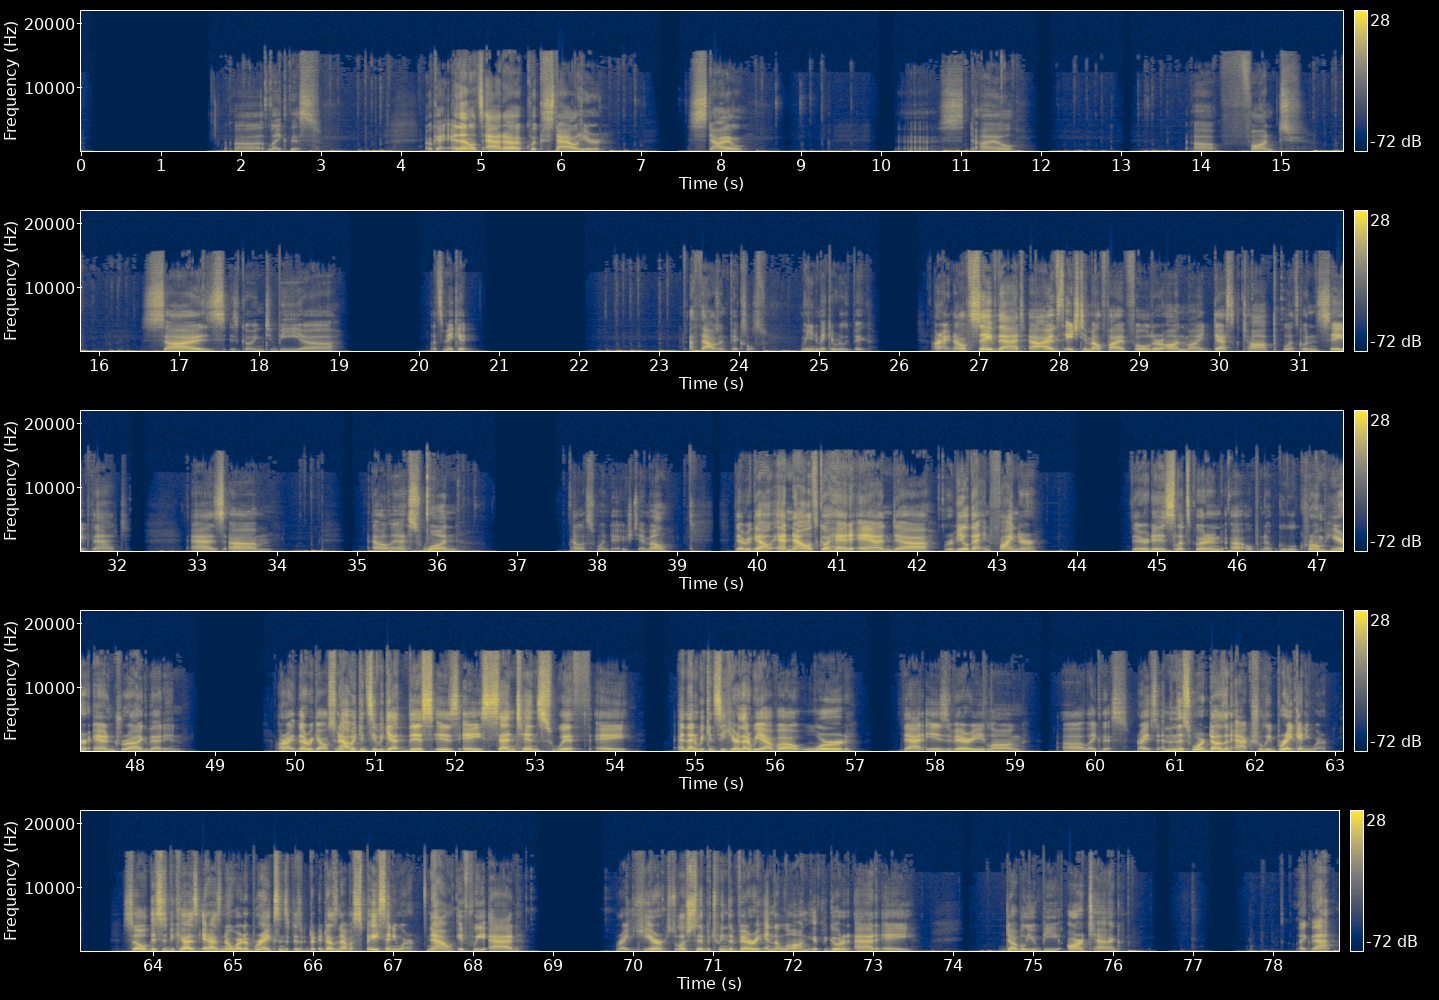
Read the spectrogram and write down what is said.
uh, like this. Okay, and then let's add a quick style here. Style. Uh, style. Uh, font size is going to be, uh, let's make it a thousand pixels. We need to make it really big. All right, now let's save that. Uh, I have this HTML5 folder on my desktop. Let's go ahead and save that as um, ls1, ls1.html. There we go. And now let's go ahead and uh, reveal that in Finder. There it is. Let's go ahead and uh, open up Google Chrome here and drag that in. All right, there we go. So now we can see we get this is a sentence with a, and then we can see here that we have a word that is very long uh, like this, right? So, and then this word doesn't actually break anywhere. So this is because it has nowhere to break since it doesn't have a space anywhere. Now, if we add right here, so let's say between the very and the long, if we go and add a WBR tag, like that,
